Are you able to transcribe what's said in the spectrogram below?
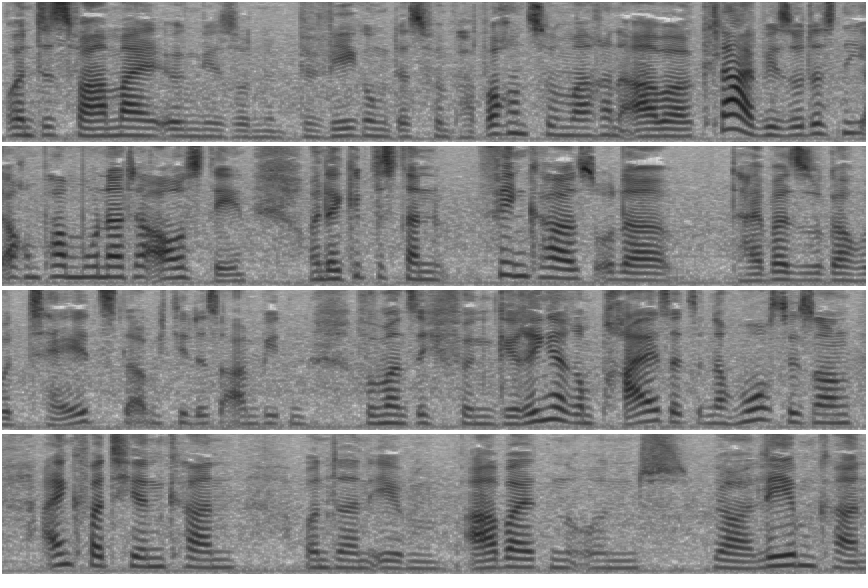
Und es war mal irgendwie so eine Bewegung, das für ein paar Wochen zu machen. Aber klar, wieso das nicht auch ein paar Monate ausdehnen? Und da gibt es dann Fincas oder teilweise sogar Hotels, glaube ich, die das anbieten, wo man sich für einen geringeren Preis als in der Hochsaison einquartieren kann und dann eben arbeiten und ja, leben kann.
